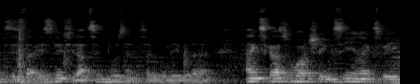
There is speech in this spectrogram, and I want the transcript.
It's, that, it's literally that simple, isn't it? So we'll leave it there. Thanks guys for watching. See you next week.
